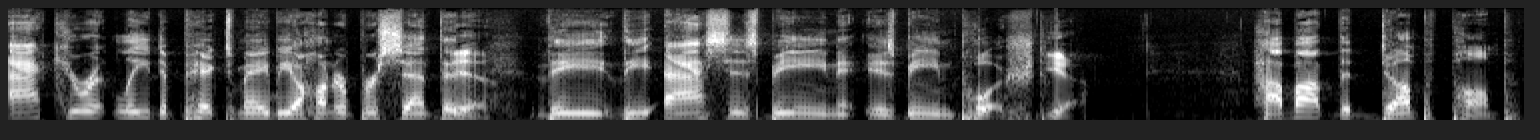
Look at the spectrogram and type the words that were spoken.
accurately depict maybe 100% that Yeah. the the ass is being is being pushed. Yeah. How about the dump pump?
